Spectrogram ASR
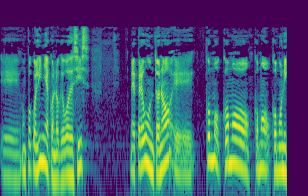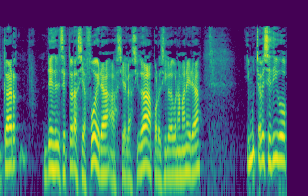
un poco en línea con lo que vos decís, me pregunto, ¿no? Eh, ¿cómo, cómo, ¿Cómo comunicar desde el sector hacia afuera, hacia la ciudad, por decirlo de alguna manera? Y muchas veces digo,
